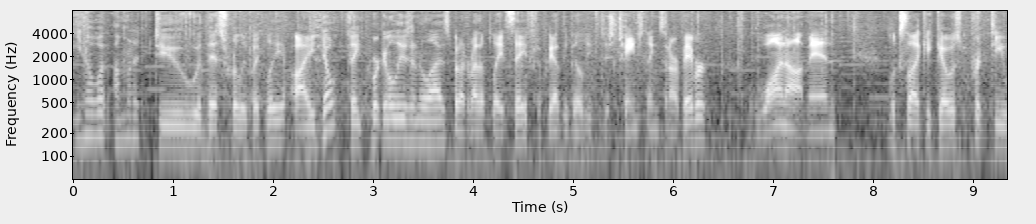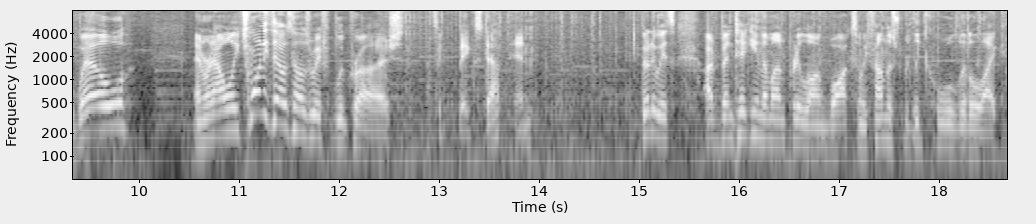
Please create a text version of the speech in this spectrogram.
you know what, I'm going to do this really quickly. I don't think we're going to lose any lives, but I'd rather play it safe. If we have the ability to just change things in our favor, why not, man? Looks like it goes pretty well. And we're now only $20,000 away from Bloon Crush. That's a big step, in. But anyways, I've been taking them on pretty long walks, and we found this really cool little, like,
